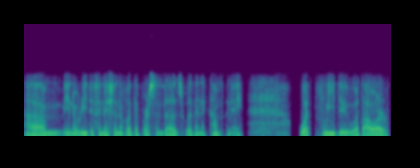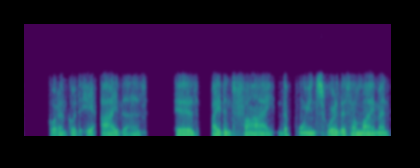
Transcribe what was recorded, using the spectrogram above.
um, you know redefinition of what the person does within a company. What we do, what our quote unquote AI does, is identify the points where this alignment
